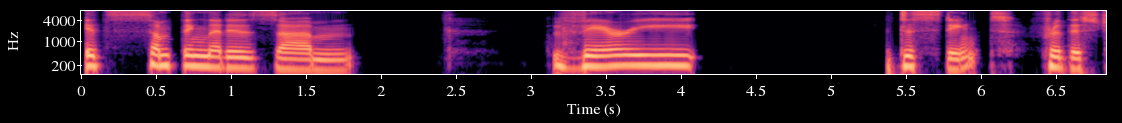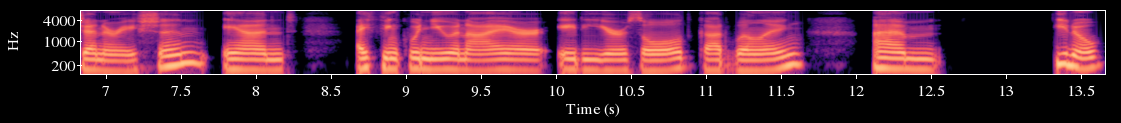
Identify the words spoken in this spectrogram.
it's something that is um, very distinct for this generation. And I think when you and I are 80 years old, God willing, um, you know,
